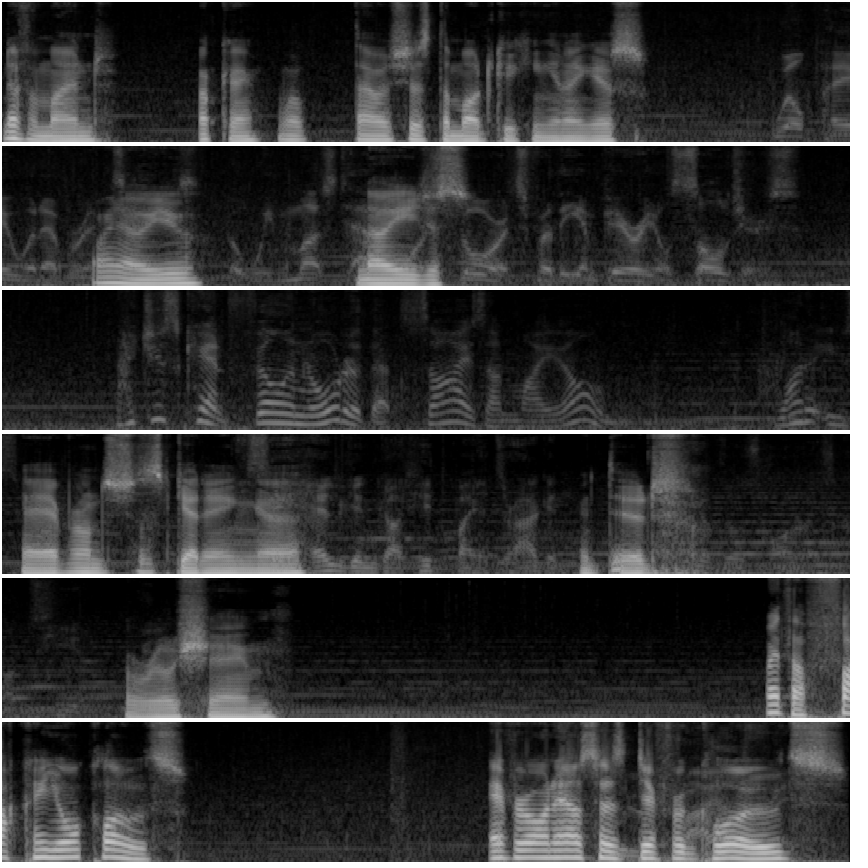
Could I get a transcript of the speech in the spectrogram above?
Never mind. Okay, well, that was just the mod kicking in, I guess. We'll pay whatever I know you. No, you just... swords for the Imperial soldiers. I just can't fill an order that size on my own. Why don't you Okay, everyone's just getting, uh... Got hit by a dragon. It did. A real shame. Where the fuck are your clothes? Everyone else has different clothes.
